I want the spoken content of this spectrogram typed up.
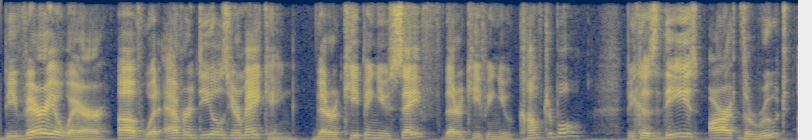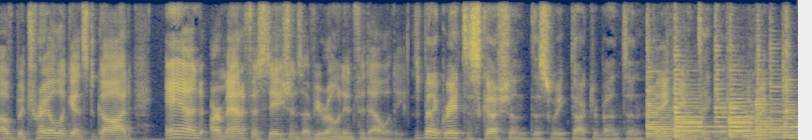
be very aware of whatever deals you're making that are keeping you safe, that are keeping you comfortable, because these are the root of betrayal against God and are manifestations of your own infidelity. It's been a great discussion this week, Dr. Benton. Thank you. Take care.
